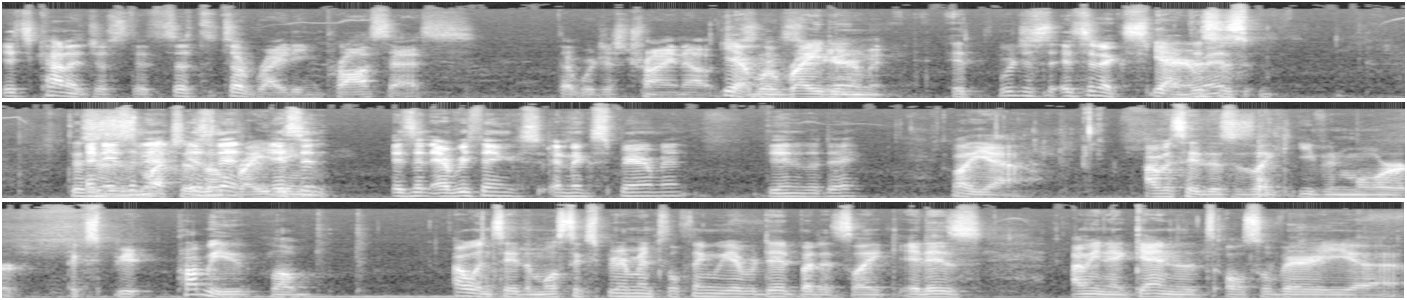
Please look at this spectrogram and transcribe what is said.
it's kind of just it's it's a writing process that we're just trying out Yeah, we're writing. It, we're just it's an experiment. yeah, this is. This and is as isn't much it, as a it, writing. isn't isn't everything an experiment at the end of the day Well, yeah, I would say this is like even more exper- probably. Well, I wouldn't say the most experimental thing we ever did, but it's like it is. I mean, again, it's also very uh,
